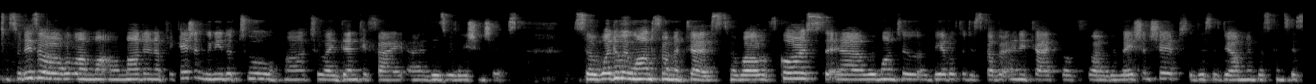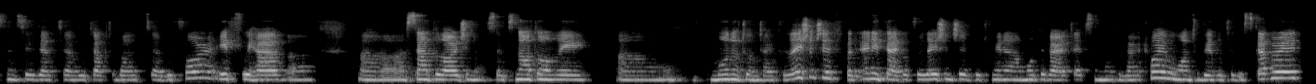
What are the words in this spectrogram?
so these are all modern applications. We need a tool to identify these relationships. So what do we want from a test? Well, of course, uh, we want to be able to discover any type of uh, relationship. So this is the omnibus consistency that uh, we talked about uh, before. If we have a sample large enough, so it's not only monotone type relationships, but any type of relationship between a multivariate X and multivariate Y, we want to be able to discover it.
